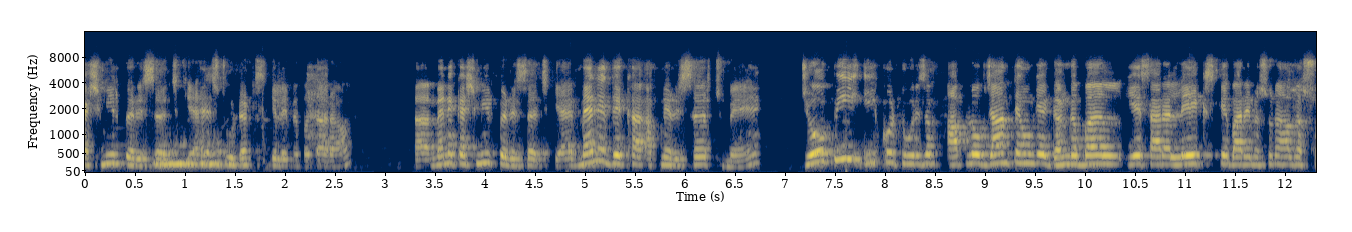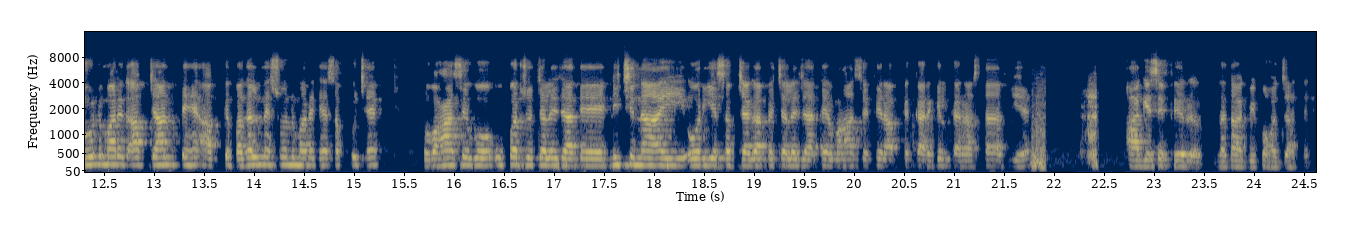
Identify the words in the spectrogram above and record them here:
कश्मीर पे रिसर्च किया है। स्टूडेंट्स के लिए मैं बता रहा हूँ। मैंने कश्मीर पे रिसर्च किया है। मैंने देखा अपने रिसर्च में जो भी इको टूरिज़्म आप लोग जानते होंगे, गंगबल, ये सारा लेक्स के बारे में सुना होगा, सोनमर्ग आप जानते हैं, आपके बगल में सोनमर्ग है, सब कुछ है तो वहाँ से वो ऊपर जो चले जाते हैं, निचनाई और ये सब जगह पे चले जाते हैं, वहाँ से फिर आपके कारगिल का रास्ता भी है, आगे से फिर लद्दाख भी पहुँच जाते हैं।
